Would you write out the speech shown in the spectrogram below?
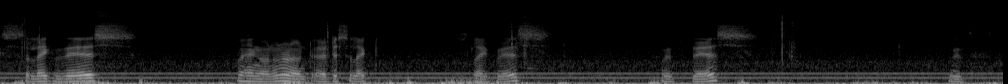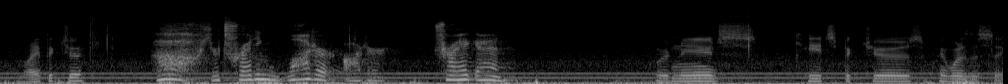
Select this. Oh, hang on, no, no, no, uh, deselect. Select this. With this. With my picture. Oh, you're treading water, Otter. Try again. Coordinates. Kate's pictures. Wait, what does this say?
